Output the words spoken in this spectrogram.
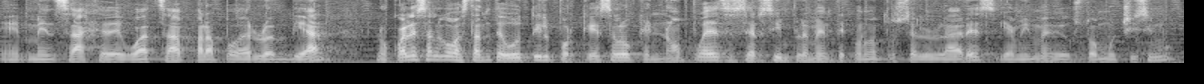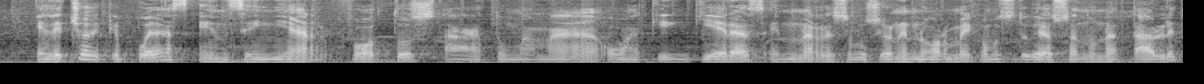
eh, mensaje de WhatsApp para poderlo enviar lo cual es algo bastante útil porque es algo que no puedes hacer simplemente con otros celulares y a mí me gustó muchísimo. El hecho de que puedas enseñar fotos a tu mamá o a quien quieras en una resolución enorme como si estuvieras usando una tablet,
